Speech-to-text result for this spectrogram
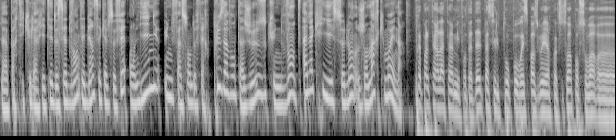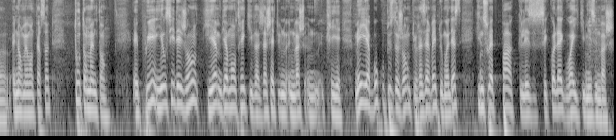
La particularité de cette vente, eh bien, c'est qu'elle se fait en ligne, une façon de faire plus avantageuse qu'une vente à la criée, selon Jean-Marc Moena. Pas le faire à la ferme, il faut déplacer le pour espace gruyère, quoi que ce soit, pour recevoir euh, énormément de personnes, tout en même temps. Et puis, il y a aussi des gens qui aiment bien montrer qu'ils achètent une, vache criée. Mais il y a beaucoup plus de gens plus réservés, plus modestes, qui ne souhaitent pas que ses collègues voient qu'ils misent une vache.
